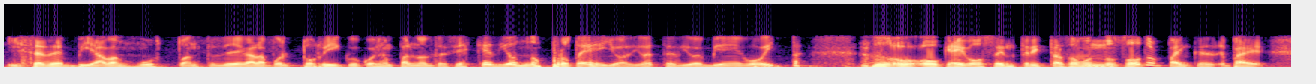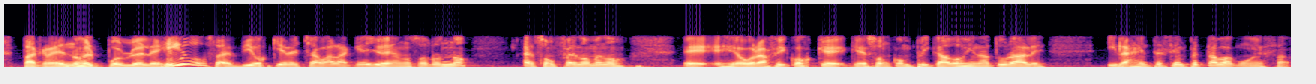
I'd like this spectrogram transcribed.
y se desviaban justo antes de llegar a Puerto Rico y cogían para el norte. Si es que Dios nos protege, yo, adiós, este Dios es bien egoísta, o, qué egocentristas somos nosotros para, para, creernos el pueblo elegido. O sea, Dios quiere chaval a aquellos y a nosotros no. son fenómenos eh, geográficos que, que son complicados y naturales. Y la gente siempre estaba con esa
